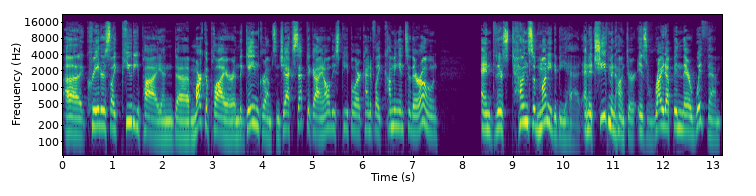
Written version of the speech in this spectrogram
uh, creators like PewDiePie and uh, Markiplier and the Game Grumps and Jacksepticeye and all these people are kind of like coming into their own. And there's tons of money to be had. And Achievement Hunter is right up in there with them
